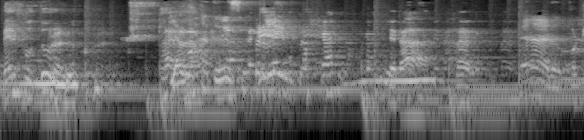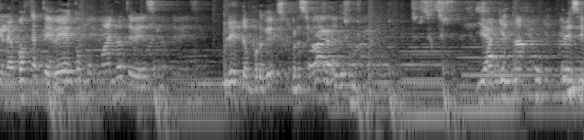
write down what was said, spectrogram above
Ve el futuro, ¿no? la mosca te ve súper lenta. Claro, porque la mosca te ve como humano, te ve así. Lento, porque es súper ya. crece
